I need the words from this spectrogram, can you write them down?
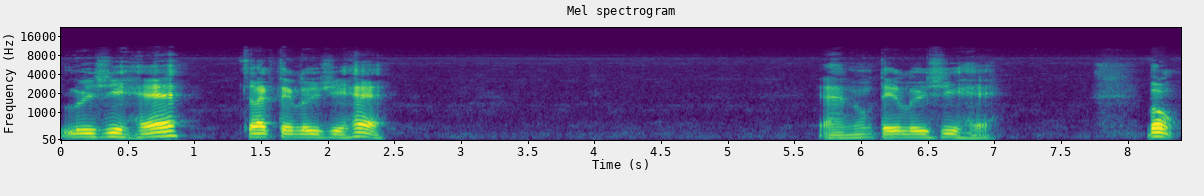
De Ré. Será que tem de Ré? É, não tem de Ré. Bom.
